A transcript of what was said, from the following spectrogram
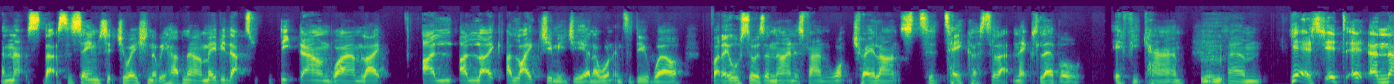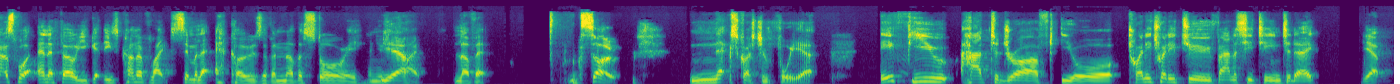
and that's that's the same situation that we have now. Maybe that's deep down why I'm like I I like I like Jimmy G and I want him to do well, but I also as a Niners fan want Trey Lance to take us to that next level if he can. Mm. Um, yes, it, it and that's what NFL you get these kind of like similar echoes of another story, and you Yeah. like love it. So, next question for you. If you had to draft your 2022 fantasy team today, Yep.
